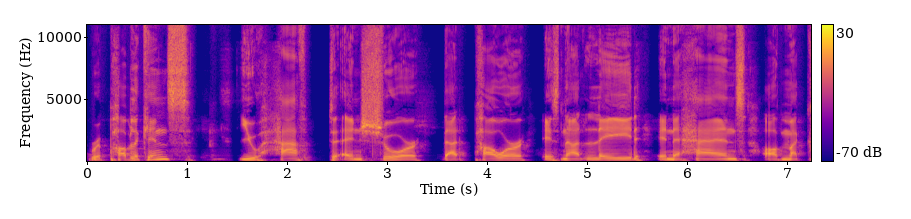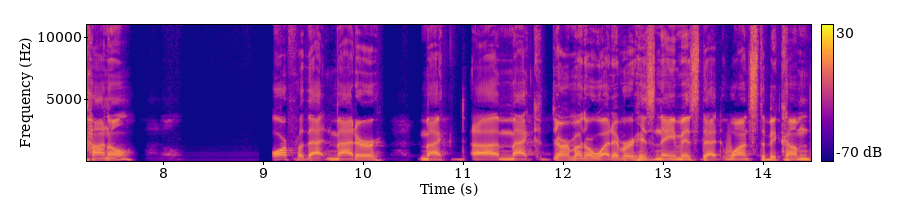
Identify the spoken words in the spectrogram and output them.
Republicans. You have to ensure that power is not laid in the hands of McConnell or for that matter, Mac, uh, McDermott or whatever his name is that wants to become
